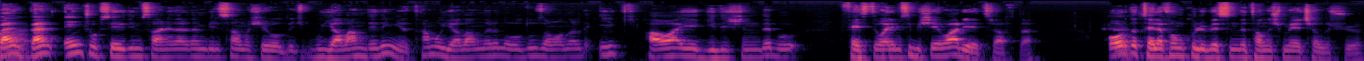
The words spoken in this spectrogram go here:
ben ben en çok sevdiğim sahnelerden birisi ama şey oldu. Bu yalan dedin ya tam o yalanların olduğu zamanlarda ilk Hawaii'ye gidişinde bu festivalimsi bir şey var ya etrafta. Orada evet. telefon kulübesinde tanışmaya çalışıyor.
